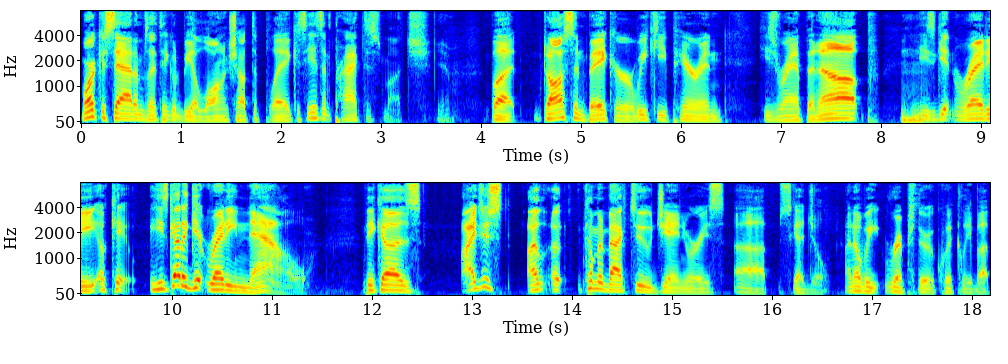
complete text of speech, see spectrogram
Marcus Adams, I think, would be a long shot to play because he hasn't practiced much. Yeah. But Dawson Baker, we keep hearing he's ramping up, Mm-hmm. he's getting ready. Okay, he's got to get ready now because I just I uh, coming back to January's uh, schedule. I know we ripped through it quickly, but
